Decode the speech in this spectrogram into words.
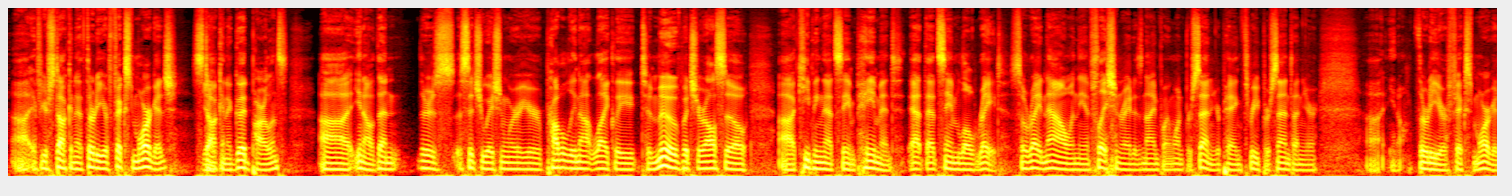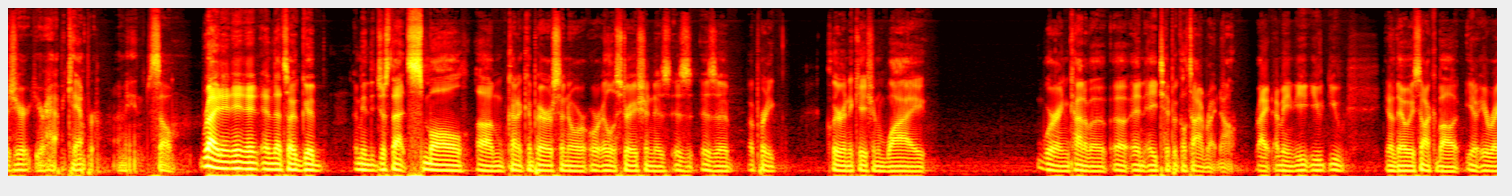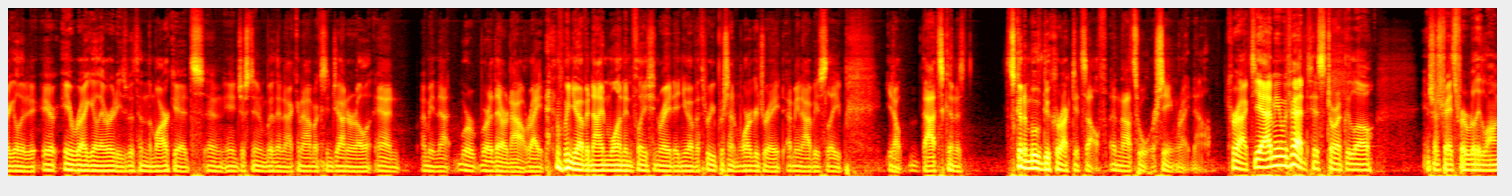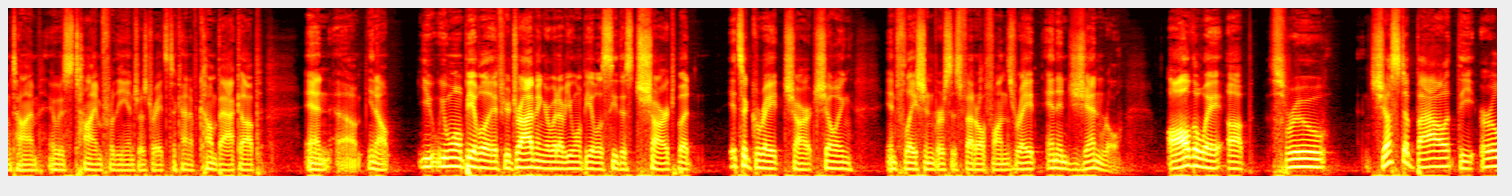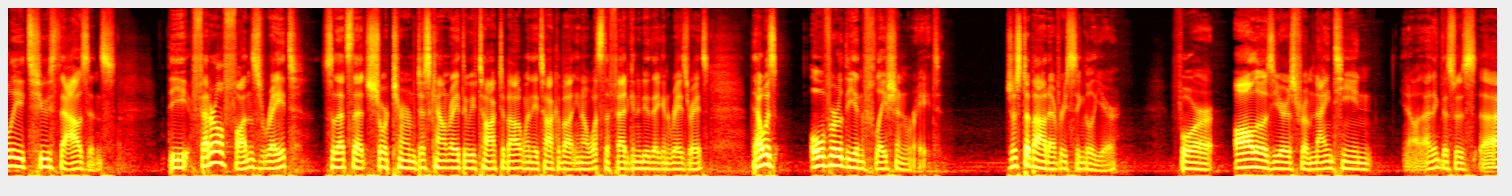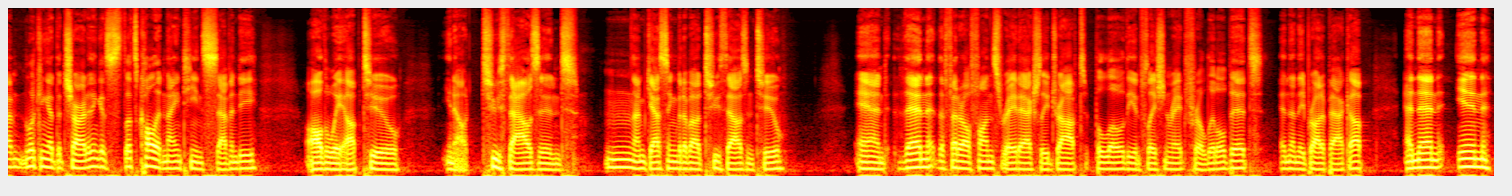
Uh, if you're stuck in a 30 year fixed mortgage, stuck in a good parlance, uh, you know, then there's a situation where you're probably not likely to move, but you're also uh, keeping that same payment at that same low rate. So right now, when the inflation rate is 9.1 percent, you're paying three percent on your, uh, you know, 30 year fixed mortgage. You're you're a happy camper. I mean, so Right, and, and and that's a good. I mean, just that small um, kind of comparison or, or illustration is is is a, a pretty clear indication why we're in kind of a, a an atypical time right now. Right. I mean, you you you, you know they always talk about you know irregular ir- irregularities within the markets and, and just in within economics in general and. I mean that we're we're there now, right? when you have a nine one inflation rate and you have a three percent mortgage rate, I mean, obviously, you know that's gonna it's gonna move to correct itself, and that's what we're seeing right now. Correct. Yeah, I mean we've had historically low interest rates for a really long time. It was time for the interest rates to kind of come back up, and um, you know you you won't be able to, if you're driving or whatever you won't be able to see this chart, but it's a great chart showing inflation versus federal funds rate, and in general, all the way up through just about the early 2000s, the federal funds rate so that's that short-term discount rate that we've talked about when they talk about, you know, what's the Fed going to do? They're going to raise rates. That was over the inflation rate just about every single year for all those years from 19, you know, I think this was uh, I'm looking at the chart. I think it's let's call it 1970 all the way up to, you know, 2000 mm, I'm guessing but about 2002 and then the federal funds rate actually dropped below the inflation rate for a little bit, and then they brought it back up. And then in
